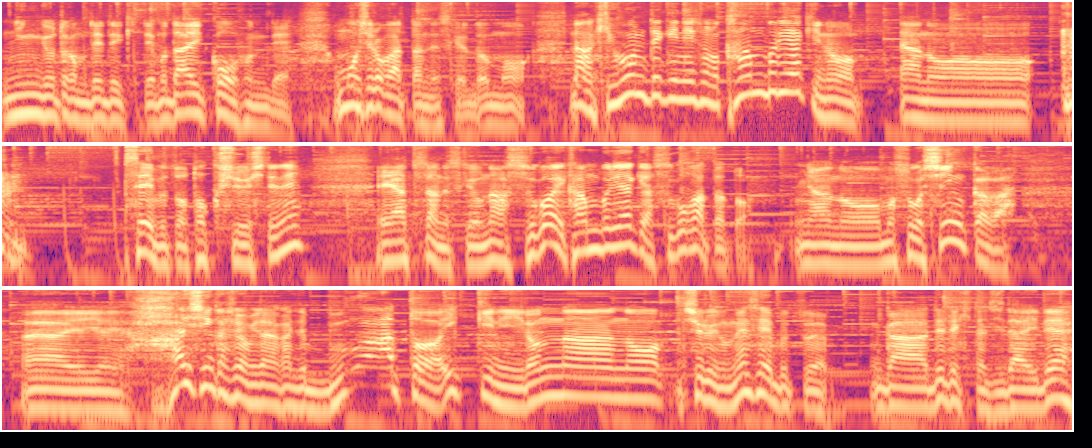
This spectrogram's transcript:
人形とかも出てきてもう大興奮で面白かったんですけれどもなんか基本的にそのカンブリア紀のあのー生物を特集してね、えー、やってたんですけどなんかすごいカンブリア紀はすごかったと。あのー、もうすごい進化がえー、いやいやはい進化しようみたいな感じでブワーッと一気にいろんなあの種類のね生物が出てきた時代で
